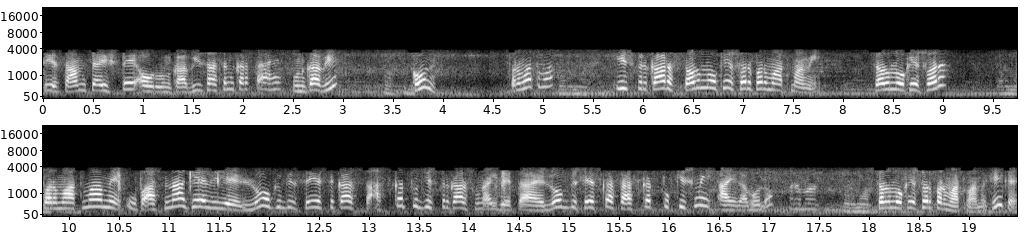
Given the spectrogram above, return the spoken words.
तेसाम चाइष्टे और उनका भी शासन करता है। उनका भी कौन? परमात्मा। इस प्रकार सर्वलोकेश्वर परमात्मा में, सर्वलोकेश्वर परमात्मा। में उपासना के लिए लोक विशेष का शासकत्व जिस प्रकार सुनाई देता है लोक विशेष का शासकत्व किसमें आएगा बोलो? सर्वलोकेश्वर परमात्मा में ठीक है?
